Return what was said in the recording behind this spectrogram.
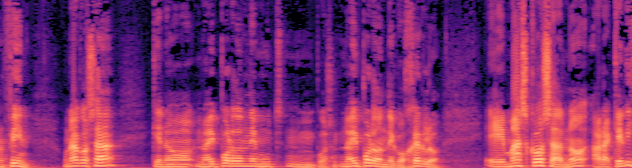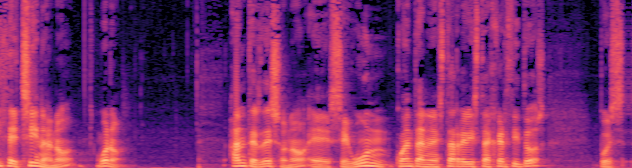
En fin, una cosa que no, no hay por dónde mm, pues no hay por dónde cogerlo. Eh, más cosas, ¿no? Ahora, ¿qué dice China, no? Bueno, antes de eso, ¿no? Eh, según cuentan en esta revista Ejércitos, pues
